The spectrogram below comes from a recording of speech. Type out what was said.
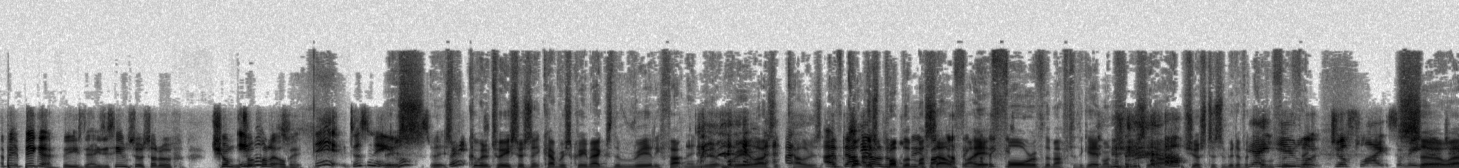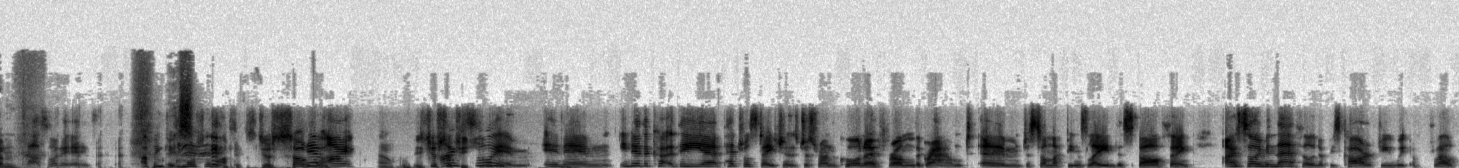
a bit bigger these days? He seems to have sort of chunked He up a little bit. fit, doesn't he? He It's, looks it's coming up to Easter, isn't it? Cadbury's cream eggs, they're really fattening. You don't realise the calories. I I've got this problem know, I myself. think- I, I ate think four of them after the game on Tuesday night, just as a bit of a yeah, comfort you thing. look just like Semedo, So, um, That's what it is. I think his muscle mass is just so you know, much. I now. He's just I such a saw him in um, you know the the uh, petrol station that's just around the corner from the ground, um, just on Leppings Lane, the Spa thing. I saw him in there filling up his car a few weeks, well,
